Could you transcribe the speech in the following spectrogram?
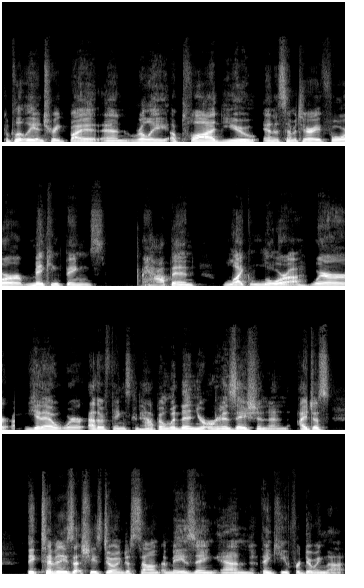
completely intrigued by it and really applaud you and the cemetery for making things happen like Laura, where, you know, where other things can happen within your organization. And I just, the activities that she's doing just sound amazing. And thank you for doing that.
